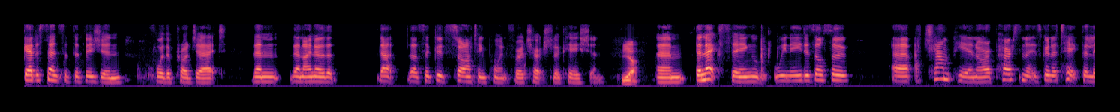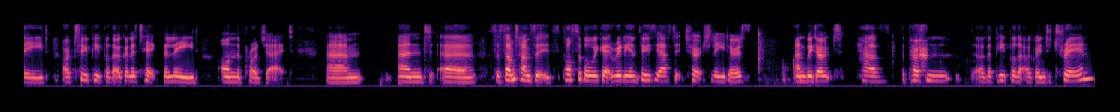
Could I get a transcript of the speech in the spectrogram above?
get a sense of the vision for the project, then then I know that that that's a good starting point for a church location. Yeah. Um, the next thing we need is also uh, a champion or a person that is going to take the lead, or two people that are going to take the lead on the project. Um, and uh, so sometimes it's possible we get really enthusiastic church leaders and we don't have the person or the people that are going to train.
